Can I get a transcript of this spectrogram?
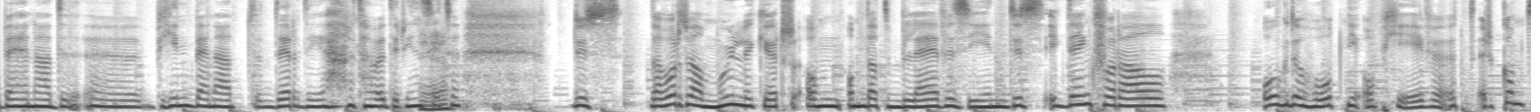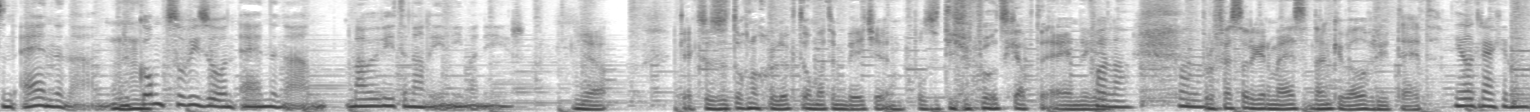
bijna de, uh, begint bijna het derde jaar dat we erin ja. zitten. Dus dat wordt wel moeilijker om, om dat te blijven zien. Dus ik denk vooral ook de hoop niet opgeven. Het, er komt een einde aan. Er Mhm. komt sowieso een einde aan. Maar we weten alleen niet wanneer. Ja. Kijk, zo is het toch nog gelukt om met een beetje een positieve boodschap te eindigen. Voilà. voilà. Professor Germijs, dank u wel voor uw tijd. Heel graag gedaan.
